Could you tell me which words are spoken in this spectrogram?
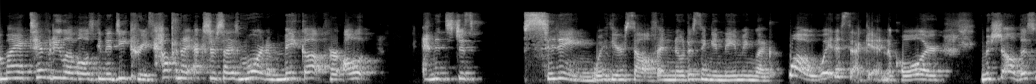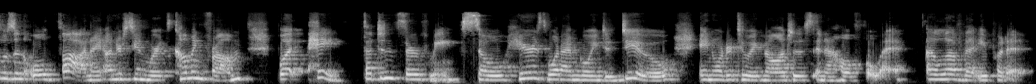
my activity level is going to decrease. How can I exercise more to make up for all? And it's just sitting with yourself and noticing and naming like whoa wait a second nicole or michelle this was an old thought and i understand where it's coming from but hey that didn't serve me so here's what i'm going to do in order to acknowledge this in a helpful way i love that you put it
